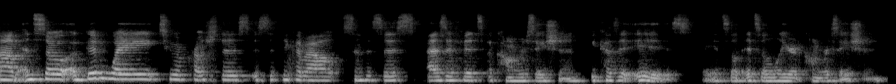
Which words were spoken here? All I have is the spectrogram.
Um, and so a good way to approach this is to think about synthesis as if it's a conversation, because it is. It's a, it's a layered conversation.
